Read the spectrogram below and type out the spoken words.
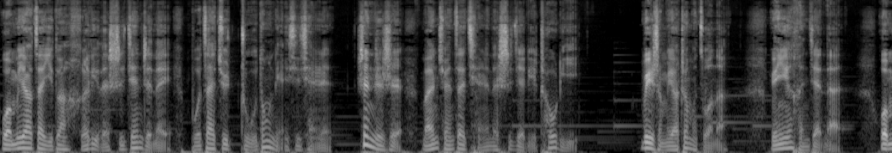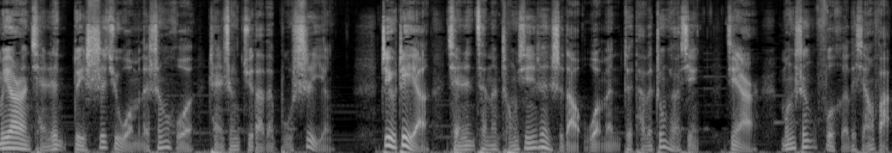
我们要在一段合理的时间之内，不再去主动联系前任，甚至是完全在前任的世界里抽离。为什么要这么做呢？原因很简单，我们要让前任对失去我们的生活产生巨大的不适应。只有这样，前任才能重新认识到我们对他的重要性，进而萌生复合的想法。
